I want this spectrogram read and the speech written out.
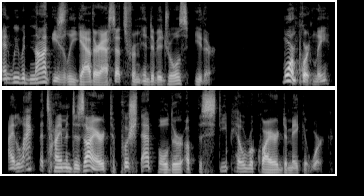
and we would not easily gather assets from individuals either. More importantly, I lacked the time and desire to push that boulder up the steep hill required to make it work.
